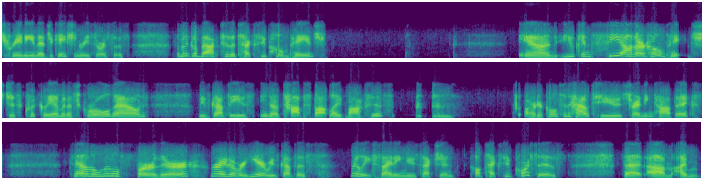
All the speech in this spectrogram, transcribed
training and education resources. I'm going to go back to the TechSoup homepage. And you can see on our homepage, just quickly, I'm going to scroll down. We've got these you know, top spotlight boxes, articles and how-tos, trending topics. Down a little further, right over here, we've got this really exciting new section called TechSoup Courses that um, I'm,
